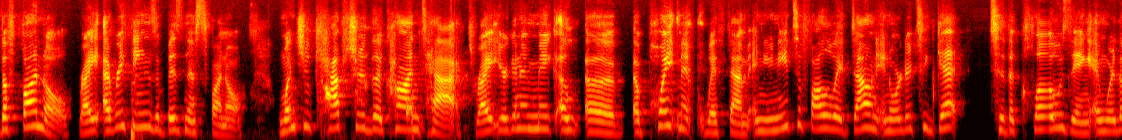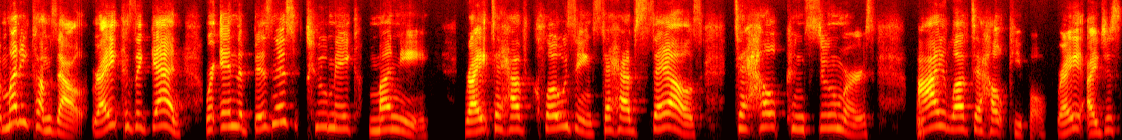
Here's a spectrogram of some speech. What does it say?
the funnel, right? Everything's a business funnel. Once you capture the contact, right, you're going to make a, a appointment with them and you need to follow it down in order to get to the closing and where the money comes out, right? Because again, we're in the business to make money right? To have closings, to have sales, to help consumers. I love to help people, right? I just,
